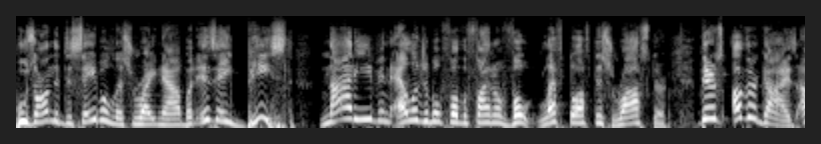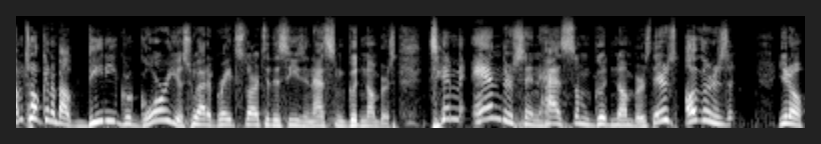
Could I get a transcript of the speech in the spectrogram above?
who's on the disabled list right now, but is a beast, not even eligible for the final vote, left off this roster. There's other guys. I'm talking about Didi Gregorius, who had a great start to the season, has some good numbers. Tim Anderson has some good numbers. There's others. You know,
